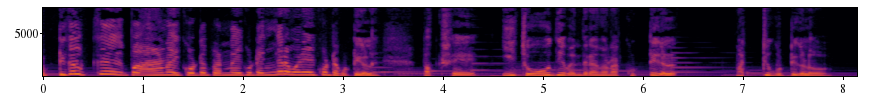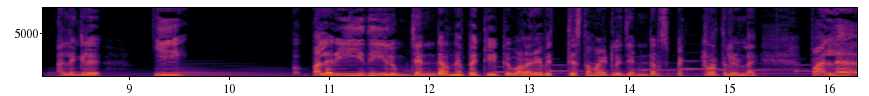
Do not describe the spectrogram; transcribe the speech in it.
കുട്ടികൾക്ക് ഇപ്പോൾ ആണായിക്കോട്ടെ പെണ്ണായിക്കോട്ടെ എങ്ങനെ വേണേ ആയിക്കോട്ടെ കുട്ടികൾ പക്ഷേ ഈ ചോദ്യം എന്തിനാന്ന് പറഞ്ഞാൽ കുട്ടികൾ മറ്റു കുട്ടികളോ അല്ലെങ്കിൽ ഈ പല രീതിയിലും ജെൻഡറിനെ പറ്റിയിട്ട് വളരെ വ്യത്യസ്തമായിട്ടുള്ള ജെൻഡർ സ്പെക്ട്രത്തിലുള്ള പല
